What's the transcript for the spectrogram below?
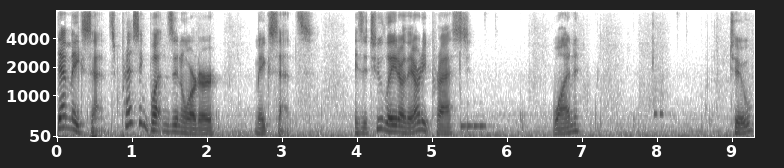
That makes sense. Pressing buttons in order makes sense. Is it too late? Are they already pressed? One. Two.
